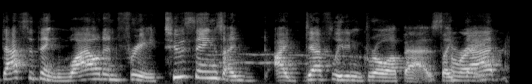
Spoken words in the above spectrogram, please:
that's the thing wild and free two things i i definitely didn't grow up as like Right. that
